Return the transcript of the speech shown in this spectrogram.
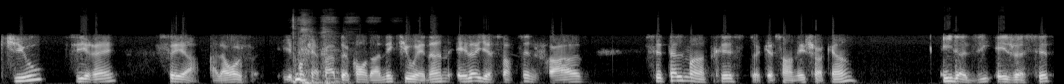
Q-CA. Alors, il n'est pas capable de condamner QAnon. Et là, il a sorti une phrase. C'est tellement triste que c'en est choquant. Il a dit, et je cite,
